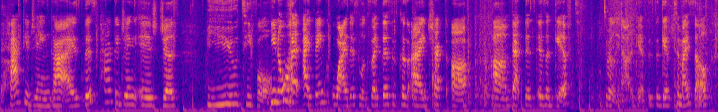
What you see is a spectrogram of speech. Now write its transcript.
packaging guys. This packaging is just beautiful. You know what? I think why this looks like this is because i checked off um, that this is a gift. It's really not a gift. It's a gift to myself.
